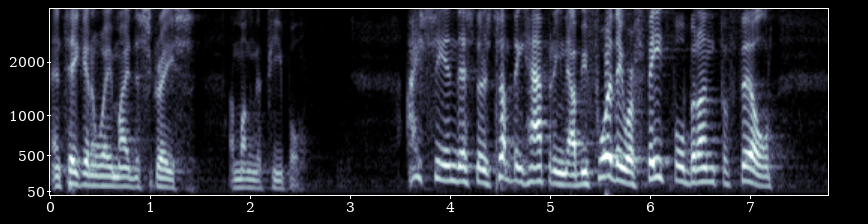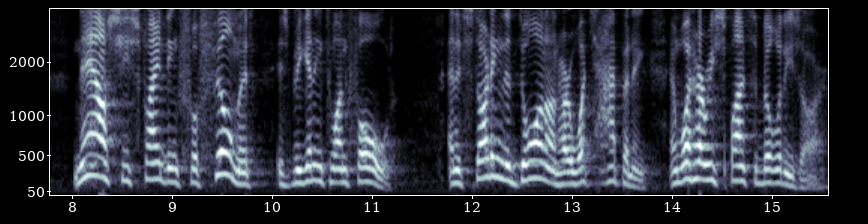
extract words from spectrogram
and taken away my disgrace among the people. I see in this there's something happening now. Before they were faithful but unfulfilled. Now she's finding fulfillment is beginning to unfold. And it's starting to dawn on her what's happening and what her responsibilities are.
